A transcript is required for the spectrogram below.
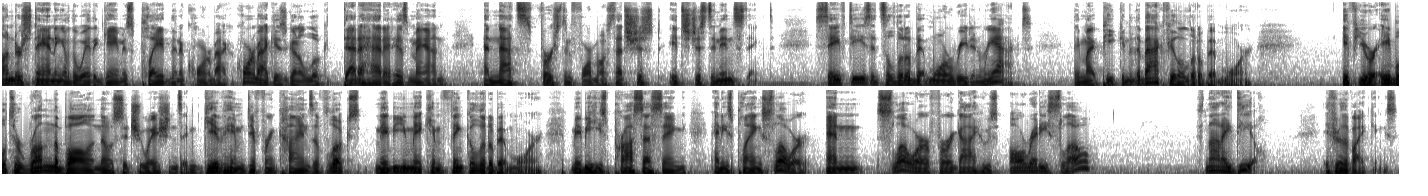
understanding of the way the game is played than a cornerback. A cornerback is going to look dead ahead at his man, and that's first and foremost. That's just it's just an instinct. Safeties, it's a little bit more read and react. They might peek into the backfield a little bit more. If you're able to run the ball in those situations and give him different kinds of looks, maybe you make him think a little bit more. Maybe he's processing and he's playing slower. And slower for a guy who's already slow, it's not ideal if you're the Vikings.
